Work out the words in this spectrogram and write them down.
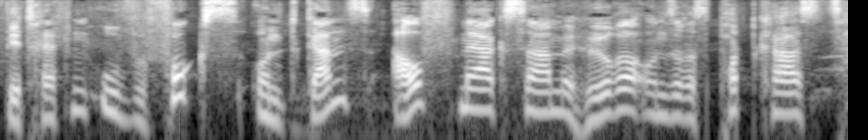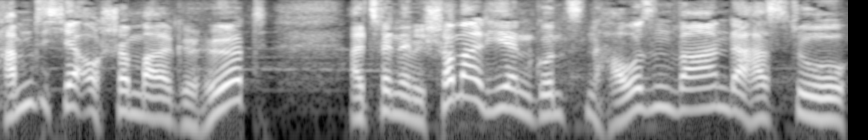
Wir treffen Uwe Fuchs und ganz aufmerksame Hörer unseres Podcasts haben dich ja auch schon mal gehört. Als wir nämlich schon mal hier in Gunzenhausen waren, da hast du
